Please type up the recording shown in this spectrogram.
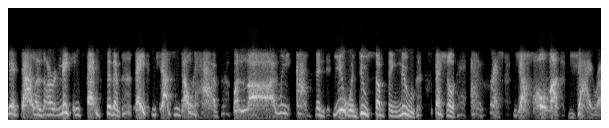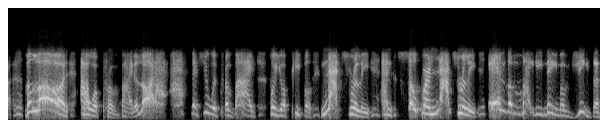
Their dollars aren't making sense to them. They just don't have. But Lord, we ask that you would do something new, special, and fresh. Jehovah Jireh, the Lord, our provider. Lord, I ask that you would provide for your people naturally and supernaturally in the mighty name of Jesus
